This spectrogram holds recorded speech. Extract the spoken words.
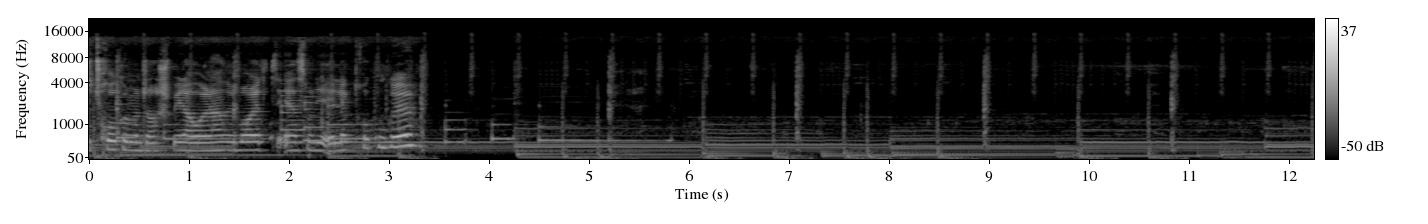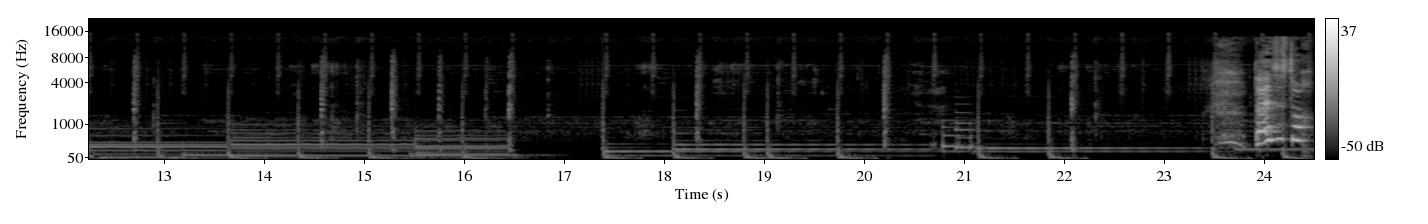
Die Truhe können wir uns auch später holen. Also wir brauchen jetzt erstmal die Elektrokugel. Da ist es doch,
